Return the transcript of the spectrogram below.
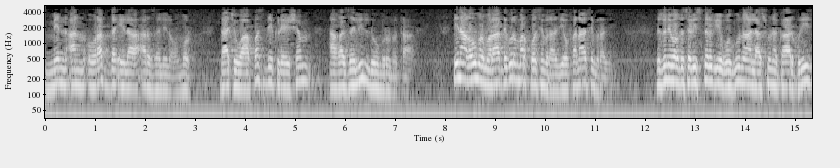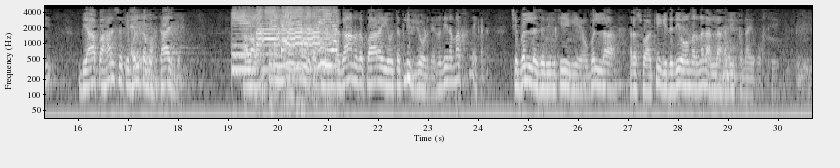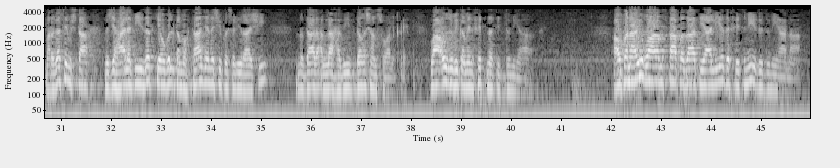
من ان ارد الى ارذل العمر دا چې واپس د کړې شم اغه ذلیل د عمرونو ته دین هغه عمر مراد د ګور مر خو سم راضی او فنا سم راضی ځنی وخت د سړی سترګې غوګونه لاسونه کار پریزي بیا په هر څه کې بل ته محتاج دی دغانو د پاره یو تکلیف جوړ دی نو دینه مرخ نه کنه چې بل ذلیل کیږي او بل رسوا کیږي د دې عمر نه الله حبیب پنای غوښتي مرګ سمشتا نو چې حالت عزت کې او بل ته محتاج نشي په سړی راشي نو دا الله حبیب دغه شان سوال کړي واعوذ بک من فتنه الدنیا او پنای غوارم ستا په ذات عالیه د فتنی د دنیا نه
